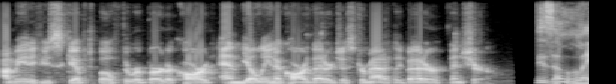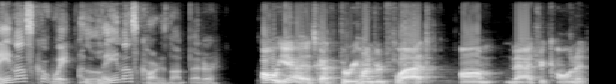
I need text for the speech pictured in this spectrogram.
I mean, if you skipped both the Roberta card and the Elena card that are just dramatically better, then sure. Is Elena's card? Wait, Elena's card is not better. Oh yeah, it's got 300 flat um, magic on it,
